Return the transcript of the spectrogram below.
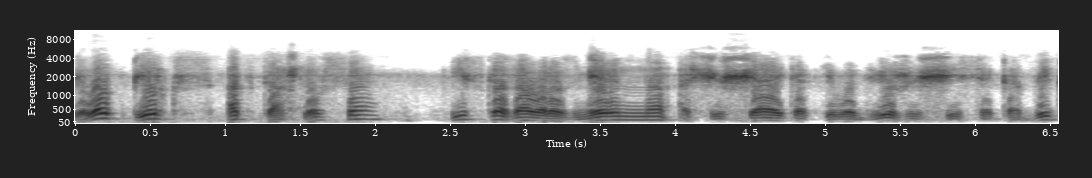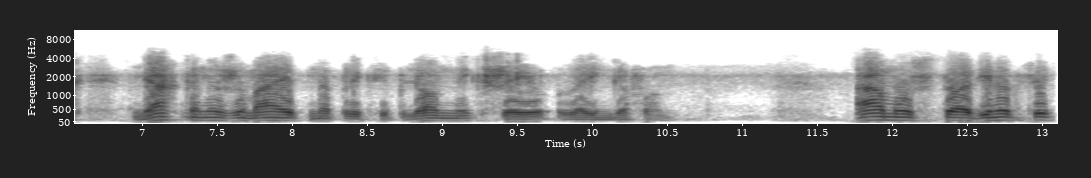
Пилот Пиркс откашлялся и сказал размеренно, ощущая, как его движущийся кадык мягко нажимает на прикрепленный к шею ларингофон. АМУ-111,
